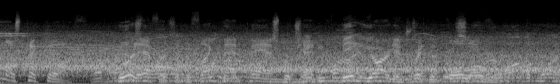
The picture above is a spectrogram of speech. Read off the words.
Almost picked off. Good effort to deflect that pass, which had big yardage written all over it. On the play.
